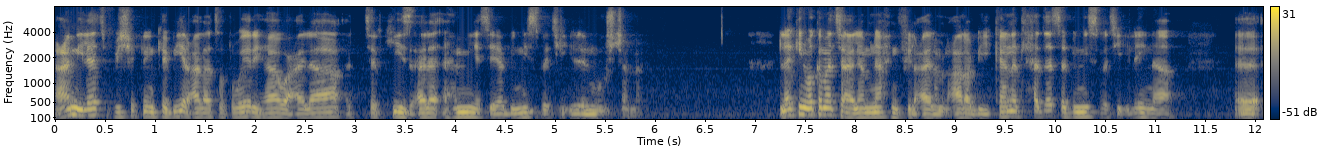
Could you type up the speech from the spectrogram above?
عملت بشكل كبير على تطويرها وعلى التركيز على أهميتها بالنسبة إلى المجتمع. لكن وكما تعلم نحن في العالم العربي كانت الحداثة بالنسبة إلينا آه،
